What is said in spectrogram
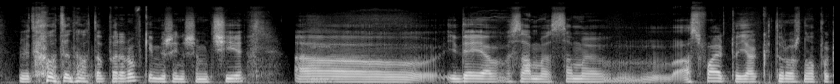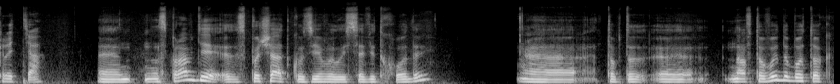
відходи на автопереробки, між іншим, чи е, ідея саме, саме асфальту як дорожнього покриття? Е, Насправді е, спочатку з'явилися відходи, е, тобто нафтовидобуток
